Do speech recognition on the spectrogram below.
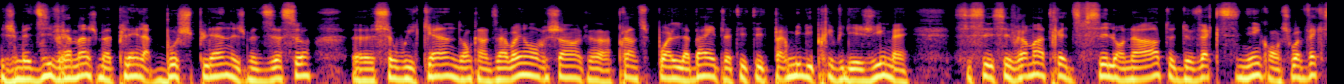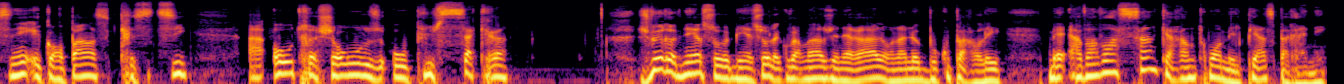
Je me dis vraiment, je me plains la bouche pleine et je me disais ça euh, ce week-end, donc en disant, voyons Richard, prends du poil la bête, là, t'es, parmi les privilégiés, mais c'est, c'est vraiment très difficile. On a hâte de vacciner, qu'on soit vacciné et qu'on pense, Christy, à autre chose, au plus sacrant. Je veux revenir sur, bien sûr, le gouverneur général, on en a beaucoup parlé, mais elle va avoir 143 000 piastres par année.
